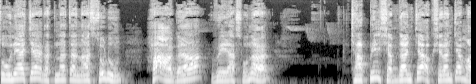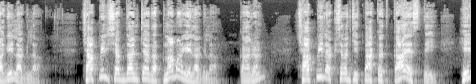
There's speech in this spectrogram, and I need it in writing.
सोन्याच्या रत्नाचा नाश सोडून हा आगळा वेळा सोनार छापील शब्दांच्या अक्षरांच्या मागे लागला. छापील शब्दांच्या रत्नामागे लागला. कारण छापील अक्षरांची ताकद काय असते हे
